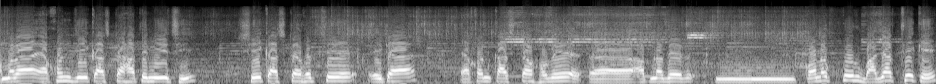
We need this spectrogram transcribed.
আমরা এখন যেই কাজটা হাতে নিয়েছি সেই কাজটা হচ্ছে এটা। এখন কাজটা হবে আপনাদের কনকপুর বাজার থেকে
